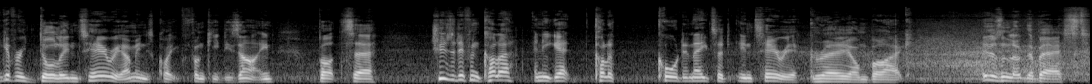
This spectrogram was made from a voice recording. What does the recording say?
you get a very dull interior. I mean it's quite funky design, but uh, choose a different colour and you get colour coordinated interior, grey on black. It doesn't look the best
